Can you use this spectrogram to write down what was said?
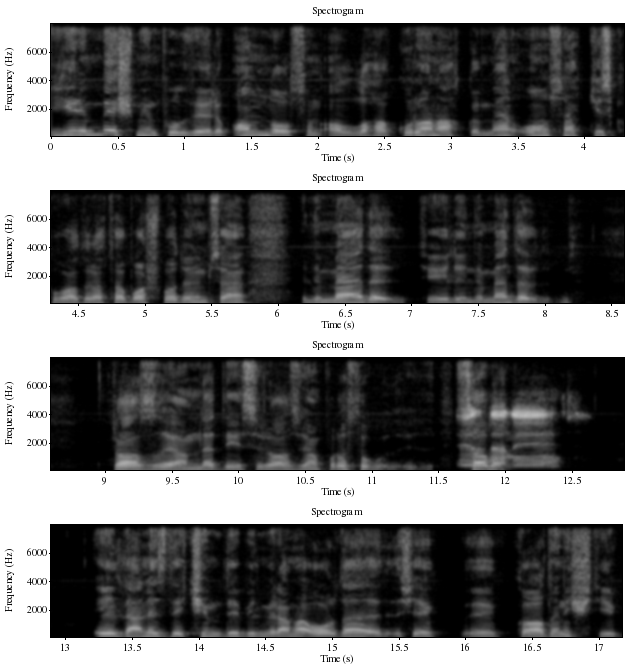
25 min pul verib, and olsun Allaha, Quran haqqı. Mən 18 kvadrata başa dönümsən. İndi mənə də şey eləyin, mən də razıyam, nə deyirsə razıyam. Prosta sabah Eldəniz. Eldənizdir, kimdir bilmirəm. Hə orada şey e, qadın işləyir.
